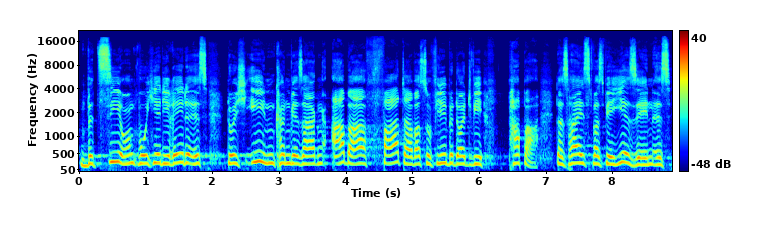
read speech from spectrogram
Beziehung, wo hier die Rede ist. Durch ihn können wir sagen, aber Vater, was so viel bedeutet wie Papa. Das heißt, was wir hier sehen, ist,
